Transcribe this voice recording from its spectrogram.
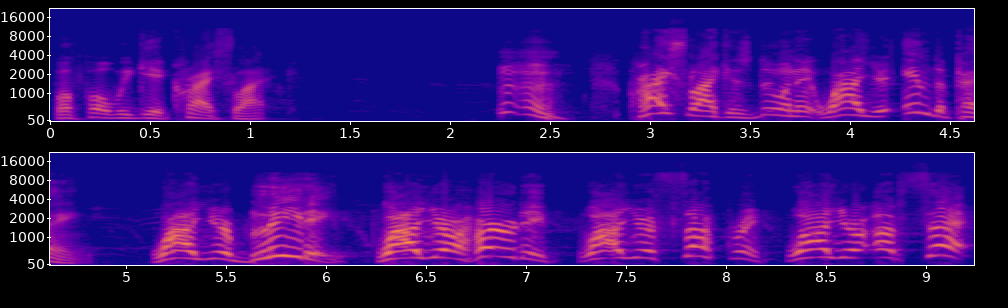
before we get Christ like. Christ like is doing it while you're in the pain, while you're bleeding, while you're hurting, while you're suffering, while you're upset.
